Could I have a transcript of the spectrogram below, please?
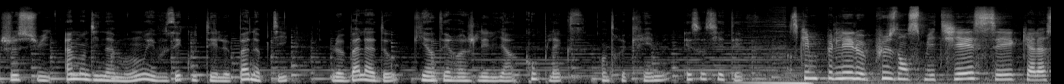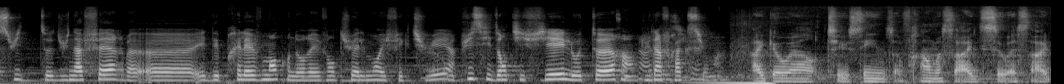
Je suis Amandine Amon et vous écoutez le Panoptique le balado qui interroge les liens complexes entre crime et société. Ce qui me plaît le plus dans ce métier, c'est qu'à la suite d'une affaire euh, et des prélèvements qu'on aurait éventuellement effectués, on puisse identifier l'auteur d'une infraction. I go out to scenes of homicide, suicide,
